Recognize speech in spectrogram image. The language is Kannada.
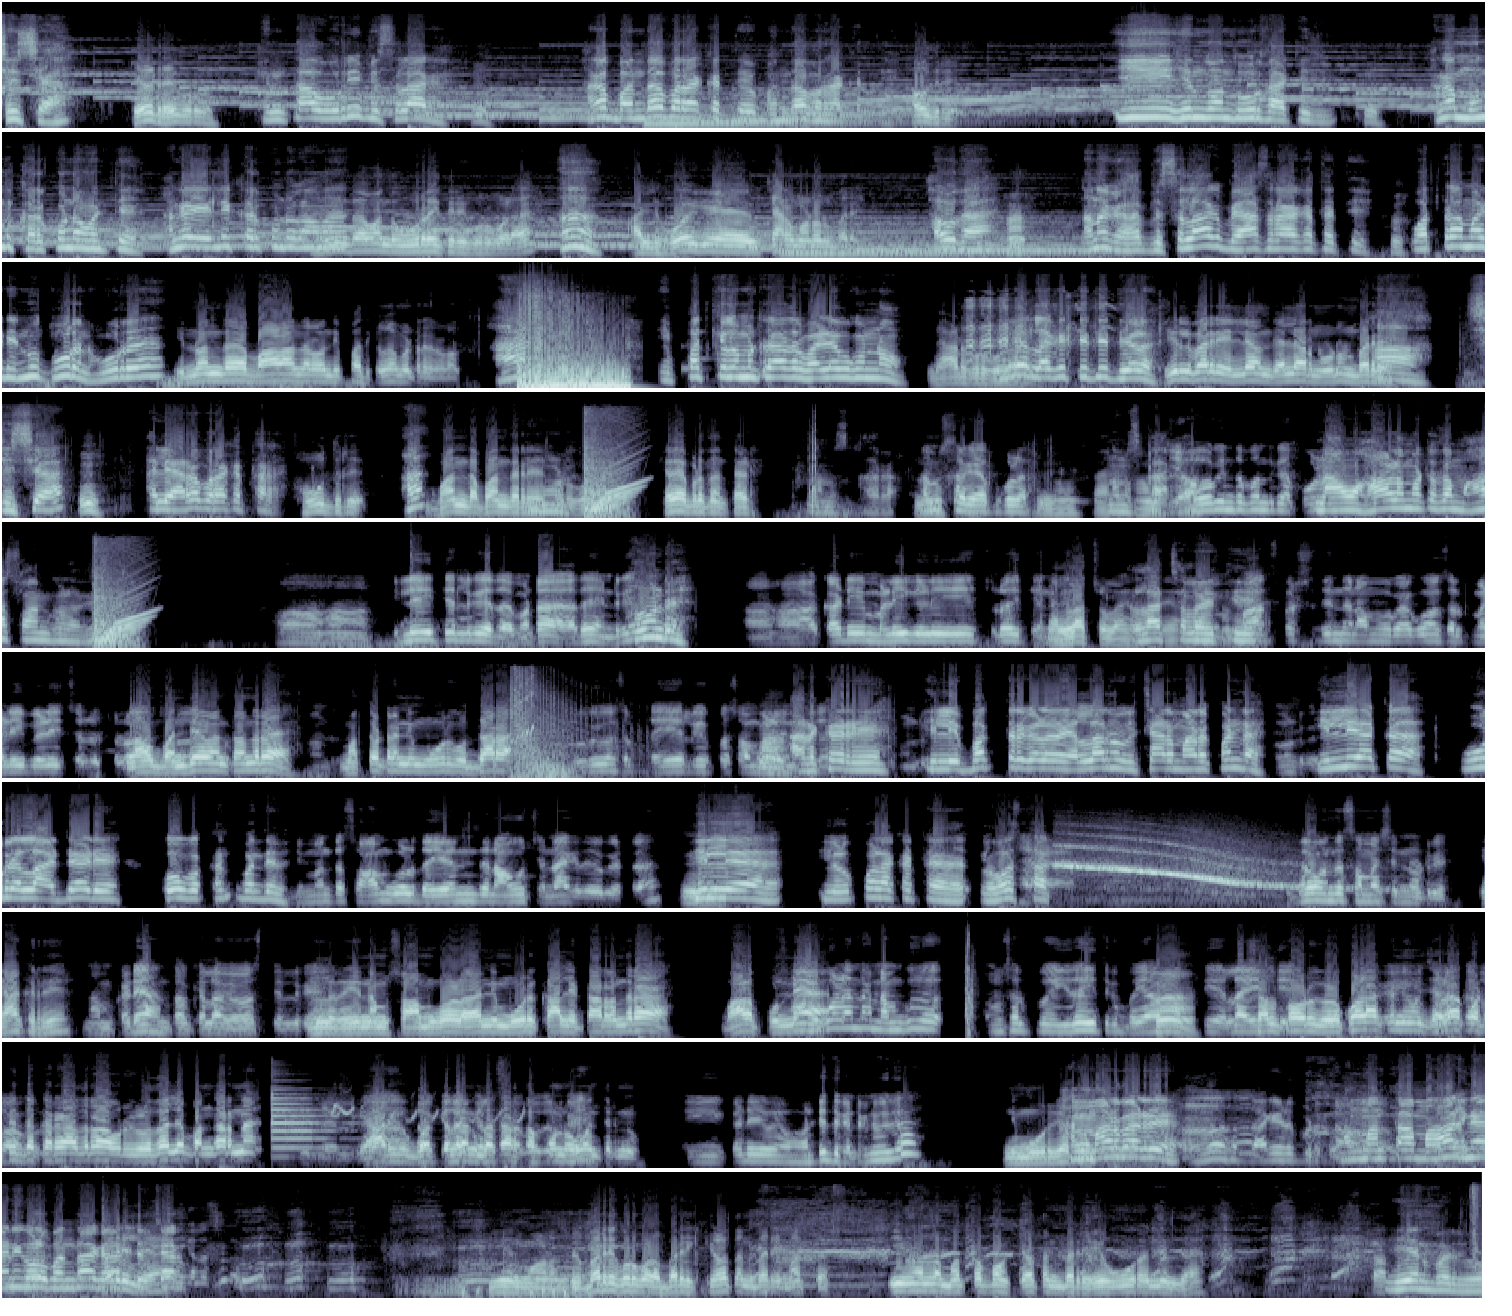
ಶಿಷ್ಯ ಹೇಳ್ರಿ ಗುರು. ಇಂಥ ಊರಿ ಬಿಸಿಲಾಗ. ಹಂಗ ಬಂದ ಬರಾಕತ್ತೇವಿ ಬಂದ ಬರಾಕತ್ತೇವಿ. ಹೌದ್ರಿ. ಈ ಹಿಂದೊಂದ್ ಊರ್ ದಾಟಿದ್ವಿ. ಹಂಗ ಮುಂದ್ ಕರ್ಕೊಂಡ ಹೊಂಟೆ ಹಂಗ ಎಲ್ಲಿ ಕರ್ಕೊಂಡ ಒಂದ್ ಒಂದು ಊರ್ ಐತ್ರಿ ಗುರುಗಳ. ಅಲ್ಲಿ ಹೋಗಿ ವಿಚಾರ ಮಾಡೋಣ ಬರ್ರಿ. ಹೌದಾ. ನನಗ ಬಿಸಿಲಾಗ ಬ್ಯಾಸರ ಆಗತೈತಿ. ಒತ್ತರ ಮಾಡಿ ಇನ್ನೂ ದೂರ ಊರ? ಇನ್ನೊಂದ್ ಬಾಳ ಅಂದ್ರ ಒಂದ್ ಇಪ್ಪತ್ ಕಿಲೋಮೀಟರ್ ಇರ್ಬೇಕು. ಇಪ್ಪತ್ ಕಿಲೋಮೀಟರ್ ಆದ್ರೆ ಒಳ್ಳೆ ಹೋಗೋಣ ನಾವು. ಬ್ಯಾಡ ಗುರುಗಳ. ಇಲ್ಲೇ ಲಗತ್ತಿದ್ದಿದ್ ಹೇಳ. ಇಲ್ಲಿ ಬರ್ರಿ ಇಲ್ಲೇ ಒಂದ್ ಎಲ್ಲಾರು ನೋಡೋಣ ಬರ್ರಿ. ಶಿಷ್ಯ ಅಲ್ಲಿ ಯಾರ ಬರಾಕತ್ತಾರ? ಹೌದ್ರಿ? ಬಂದ ಬಂದ್ರೆ ಹೇಳಿ ಹೇಳೇ ಬಿಡ್ತಾನ ತಡ್ರಿ ನಮಸ್ಕಾರ. ನಮಸ್ಕಾರ. ಯಾಪುಗಳ. ನಮಸ್ಕಾರ. ನಮಸ್ಕಾರ. ಯಾವಾಗಿಂದ ಬಂದ್ ಯಾಪುಗಳ? ನಾವು ಹಾಳ ಮಠದ ಮಹಾಸ್ವಾಮಿಗಳ ಹಾ ಹಾ. ಇಲ್ಲೇ ಐತಿ ಅಲ್ರಿ ಅದ ಮಠ? ಅದೇ ಏನ್ರಿ? ಹ್ಞೂನ್ರಿ ಹಾ ಹಾ. ಆ ಕಡೆ ಮಳಿ ಗಿಳಿ ಚಲೋ ಐತಿ? ಎಲ್ಲಾ ಚಲೋ ಐತ್ರಿ. ಎಲ್ಲಾ ಚಲೋ ಐತಿ. ಪಾಂಚ್ ವರ್ಷದಿಂದ ನಮ್ ಊರಾಗ ಒಂದ್ ಸ್ವಲ್ಪ ಮಳಿ ಬೆಳಿ ಚಲೋ ಚಲೋ ನಾವು ಬಂದೇವ ಅಂತಂದ್ರೆ ಮತ್ತೊಟ್ಟ ನಿಮ್ ಊರಿಗೆ ಉದ್ದಾರ. ಊರಿಗ್ ಒಂದ್ ಸ್ವಲ್ಪ ದಯ ಇರ್ಲಿಪ್ಪ ಅದಕ್ಕ ರೀ. ಇಲ್ಲಿ ಭಕ್ತರುಗಳು ಎಲ್ಲಾರು ವಿಚಾರ ಮಾಡಕೊಂಡ ಇಲ್ಲಿ ಅಟ ಊರೆಲ್ಲ ಅಡ್ಡಾಡಿ ಹೋಗ್ಬೇಕಂತ ಬಂದೇವಿ. ನಿಮ್ಮಂತ ಸ್ವಾಮಿಗಳ ದಯಿಂದ ನಾವು ಚೆನ್ನಾಗಿದ್ದೇವೆ ಗಟ್ಟ. ಇಲ್ಲಿ ಇಳ್ಕೊಳಕಟ್ಟ ವ್ಯವಸ್ಥೆ ಇದ ಒಂದ ಸಮಸ್ಯೆ ನೋಡ್ರಿ. ಯಾಕ್ರಿ? ನಮ್ ಕಡೆ ಅಂತವಕ್ಕೆಲ್ಲ ವ್ಯವಸ್ಥೆ ಇಲ್ರಿ. ಇಲ್ರಿ ನಮ್ ಸ್ವಾಮಿಗಳ ನಿಮ್ ಊರ್ ಕಾಲ್ ಇಟ್ಟಾರಂದ್ರ ಬಾಳ ಪುಣ್ಯ. ಸ್ವಾಮಿಗಳ್ ಅಂದ್ರ ನಮ್ಗೂ ಒಂದ್ ಸ್ವಲ್ಪ ಇದೈತಿ ಭಯ ಹಾ. ಭಕ್ತಿ ಎಲ್ಲ ಐತಿ ಸ್ವಲ್ಪ ಅವ್ರಿಗೆ ಇಳ್ಕೊಳಕ ನೀವು ಜಡ ಕೊಟ್ಟಿದ್ದ ಕರೆ ಆದ್ರ ಅವ್ರು ಇಳ್ದಲ್ಲೇ ಬಂಗಾರನ. ಯಾರಿಗೂ ಗೊತ್ತಿಲ್ಲ ಬೇಕಾದ್ರೆ ತಕೊಂಡ್ ಹೋಗಂತೀರಿ ನೀವು. ಈ ಕಡೆ ಹೊಂಟಿದ್ರಿ ನೀವೀಗ? ನಿಮ್ ಊರಿಗೆ ಹಂಗ ಮಾಡ್ಬೇಡ್ರಿ. ನಮ್ಮಂತ ಮಹಾಜ್ಞಾನಿಗಳು ಬಂದಾಗ. ವಿಚಾರ ಏನ್ ಮಾಡುದ್ರಿ? ಬರ್ರಿ ಗುರುಗಳ ಬರ್ರಿ ಕೇಳ್ತಾನೆ ಬರ್ರಿ ಮತ್ತೆ. ಇವೆಲ್ಲ ಮತ್ತೊಬ್ಬ ಕೇಳ್ತಾನೆ ಬರ್ರಿ ಊರನ್ನಿಂದ ಏನ್ ಬರ್ರಿ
